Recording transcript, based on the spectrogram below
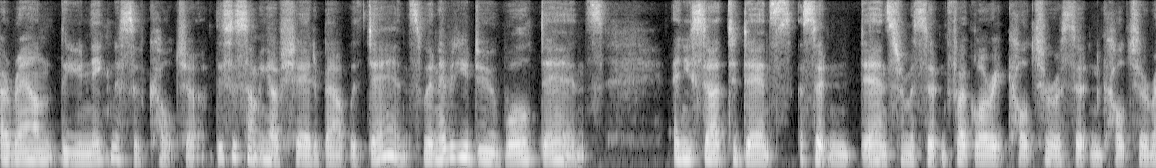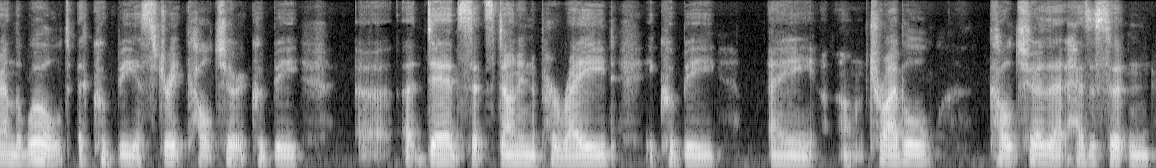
around the uniqueness of culture. This is something I've shared about with dance. Whenever you do world dance and you start to dance a certain dance from a certain folkloric culture or a certain culture around the world, it could be a street culture, it could be uh, a dance that's done in a parade, it could be a um, tribal culture that has a certain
